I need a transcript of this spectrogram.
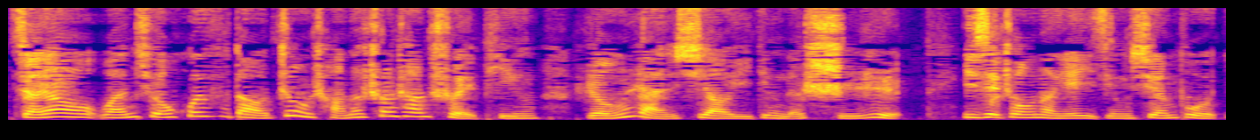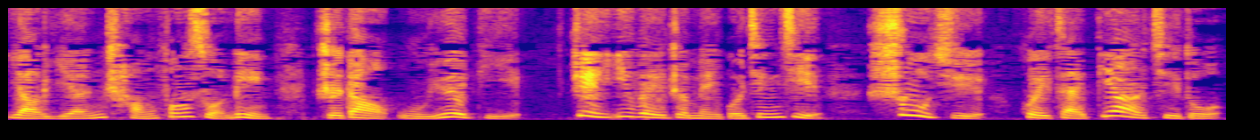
想要完全恢复到正常的生产水平，仍然需要一定的时日。一些州呢也已经宣布要延长封锁令，直到五月底。这意味着美国经济数据会在第二季度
